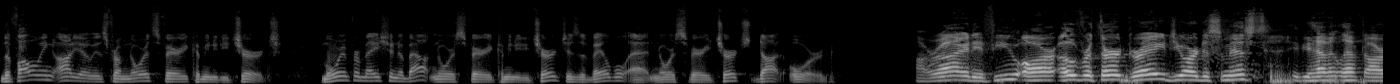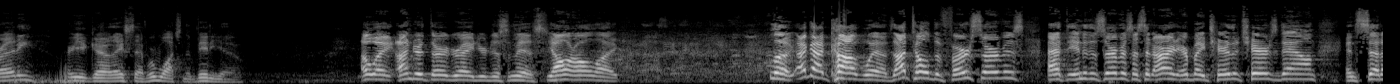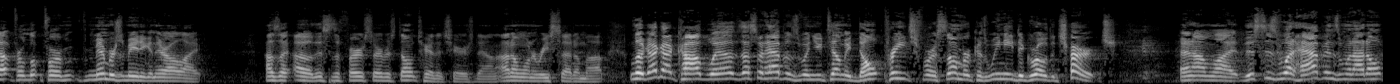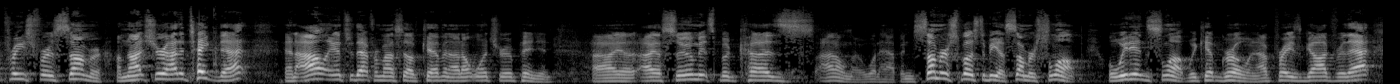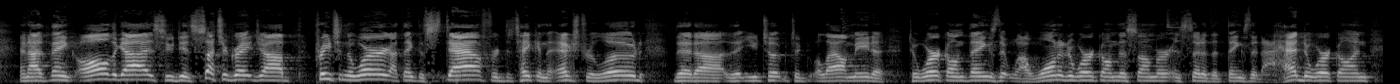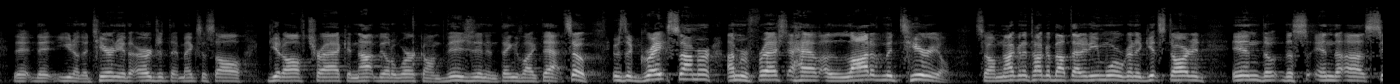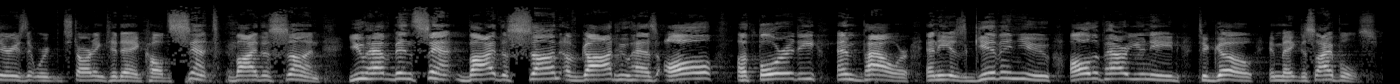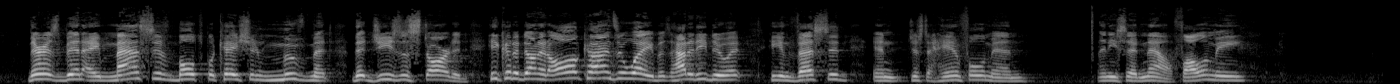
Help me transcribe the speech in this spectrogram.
The following audio is from Norris Ferry Community Church. More information about Norris Ferry Community Church is available at norrisferrychurch.org. All right, if you are over third grade, you are dismissed. If you haven't left already, there you go. They said, We're watching the video. Oh, wait, under third grade, you're dismissed. Y'all are all like, Look, I got cobwebs. I told the first service at the end of the service, I said, All right, everybody tear the chairs down and set up for, for members' meeting. And they're all like, I was like, oh, this is the first service. Don't tear the chairs down. I don't want to reset them up. Look, I got cobwebs. That's what happens when you tell me don't preach for a summer because we need to grow the church. And I'm like, this is what happens when I don't preach for a summer. I'm not sure how to take that. And I'll answer that for myself, Kevin. I don't want your opinion. I, uh, I assume it's because, I don't know what happened. Summer's supposed to be a summer slump. Well, we didn't slump. We kept growing. I praise God for that. And I thank all the guys who did such a great job preaching the word. I thank the staff for taking the extra load that, uh, that you took to allow me to, to work on things that I wanted to work on this summer instead of the things that I had to work on. That, that you know, the tyranny of the urgent that makes us all get off track and not be able to work on vision and things like that. So it was a great summer. I'm refreshed. I have a lot of material. So I'm not going to talk about that anymore. We're going to get started in the, the in the uh, series that we're starting today called Sent by the Son. You have been sent by the Son of God who has all authority and power, and He has given you all the power you need to go and make disciples. There has been a massive multiplication movement that Jesus started. He could have done it all kinds of ways, but how did he do it? He invested in just a handful of men and he said, Now, follow me.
